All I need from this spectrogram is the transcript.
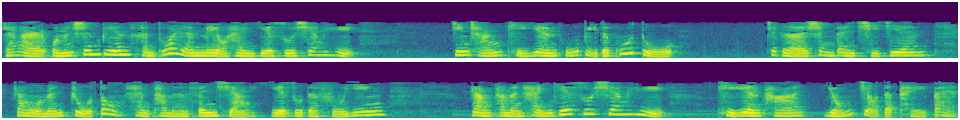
然而，我们身边很多人没有和耶稣相遇，经常体验无比的孤独。这个圣诞期间，让我们主动和他们分享耶稣的福音，让他们和耶稣相遇，体验他永久的陪伴。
